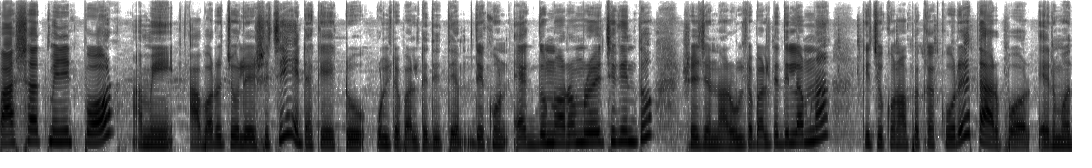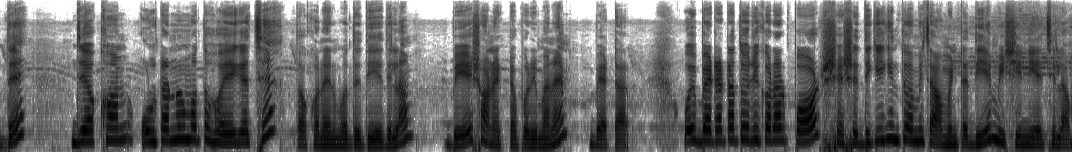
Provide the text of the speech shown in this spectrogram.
পাঁচ সাত মিনিট পর আমি আবারও চলে এসেছি এটাকে একটু উল্টে পাল্টে দিতে। দেখুন, একদম নরম রয়েছে কিন্তু সেই জন্য আর উল্টে পাল্টে দিলাম না। কিছুক্ষণ অপেক্ষা করে তারপর এর মধ্যে যখন উল্টানোর মতো হয়ে গেছে, তখন এর মধ্যে দিয়ে দিলাম বেশ অনেকটা পরিমাণে ব্যাটার। ওই ব্যাটারটা তৈরি করার পর শেষের দিকে কিন্তু আমি চাউমিনটা দিয়ে মিশিয়ে নিয়েছিলাম।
